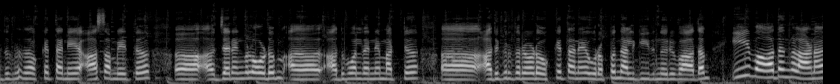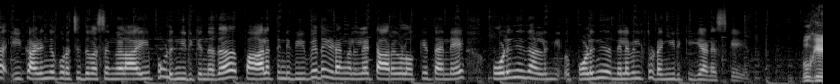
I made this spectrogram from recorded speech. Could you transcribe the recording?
അധികൃതരൊക്കെ തന്നെ ആ സമയത്ത് ജനങ്ങളോടും അതുപോലെ തന്നെ മറ്റ് അധികൃതരോടും ഒക്കെ തന്നെ ഉറപ്പ് നൽകിയിരുന്ന ഒരു വാദം. ഈ വാദങ്ങളാണ് ഈ കഴിഞ്ഞ കുറച്ച് ദിവസങ്ങളായി പൊളിഞ്ഞിരിക്കുന്നത്. പാലത്തിന്റെ വിവിധ ഇടങ്ങളിലെ ടാറുകളൊക്കെ തന്നെ പൊളിഞ്ഞു പൊളിഞ്ഞ് നിലവിൽ തുടങ്ങിയിരിക്കുകയാണ് എസ് കെ. ഓക്കെ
